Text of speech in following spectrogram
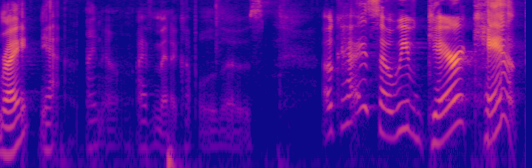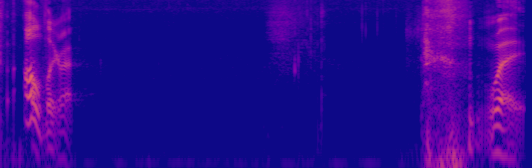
Right? Yeah, I know. I've met a couple of those. Okay, so we've Garrett Camp. Oh, look at that. what?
